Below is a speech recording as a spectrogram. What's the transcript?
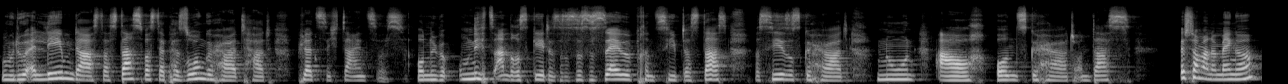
Und wie du erleben darfst, dass das, was der Person gehört hat, plötzlich deins ist. Und um nichts anderes geht es. Es ist dasselbe Prinzip, dass das, was Jesus gehört, nun auch uns gehört. Und das ist schon mal eine Menge,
